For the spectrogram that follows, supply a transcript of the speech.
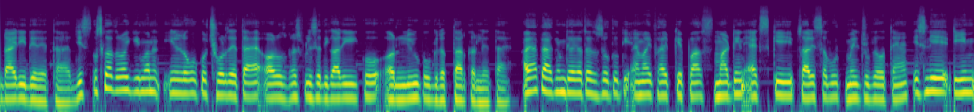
डायरी दे देता है। जिस, उसके रॉय गिवन इन लोगों को छोड़ देता है और उस भ्रष्ट पुलिस अधिकारी को और ल्यू को गिरफ़्तार कर लेता है। और यहाँ पे आगे में देखा जाता है दोस्तों, क्योंकि एम आई फाइव के पास मार्टिन एक्स की सारे सबूत मिल चुके होते हैं। इसलिए टीम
